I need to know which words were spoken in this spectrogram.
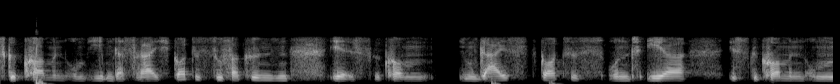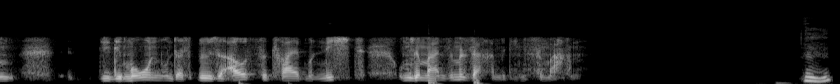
ist gekommen, um eben das Reich Gottes zu verkünden. Er ist gekommen im Geist Gottes und er ist gekommen, um die Dämonen und das Böse auszutreiben und nicht um gemeinsame Sache mit ihm zu machen. Mhm.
